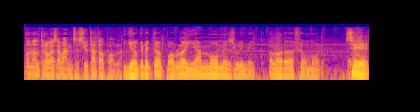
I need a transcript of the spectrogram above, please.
on el trobes abans, a ciutat o poble? Jo crec que a poble hi ha molt més límit a l'hora de fer humor. Sí,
